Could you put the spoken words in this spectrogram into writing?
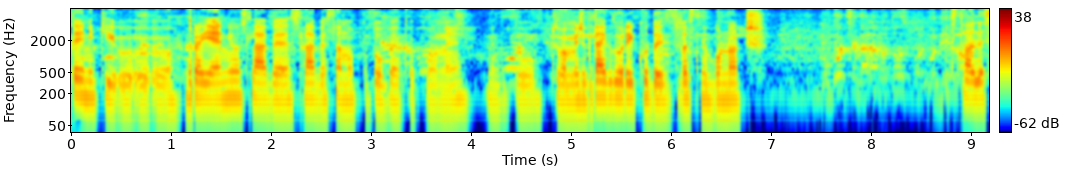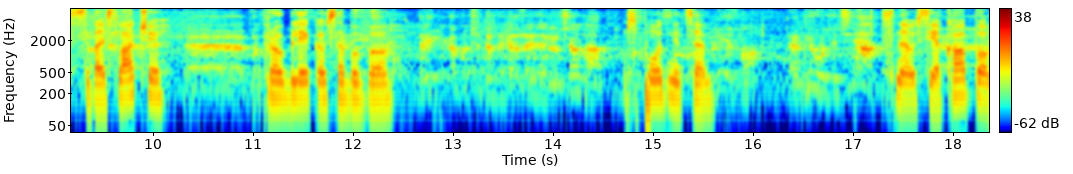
tej neki uh, grajenju slabe, slabe samopodobe, kako ne. Nekdo, če vam je že kdaj kdo rekel, da iz vas ne bo nič. mogoče me to spodbudilo. Stane se sedaj potem preoblekel se bo v spodnjice, snel si je kapo.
